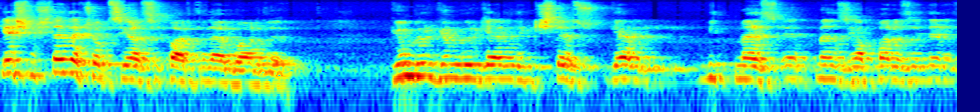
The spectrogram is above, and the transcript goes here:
Geçmişte de çok siyasi partiler vardı. Gümbür gümbür geldik işte gel bitmez, etmez, yaparız, ederiz.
